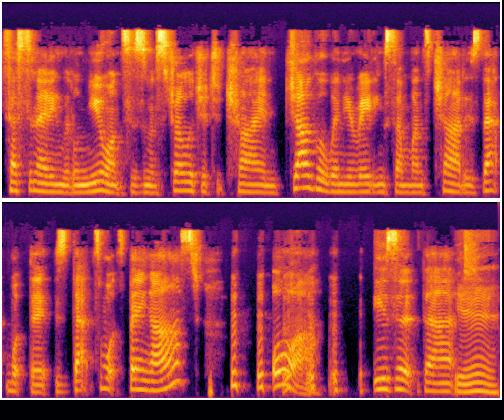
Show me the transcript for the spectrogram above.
fascinating little nuance as an astrologer to try and juggle when you're reading someone's chart. Is that what they is that's what's being asked? or is it that yeah.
